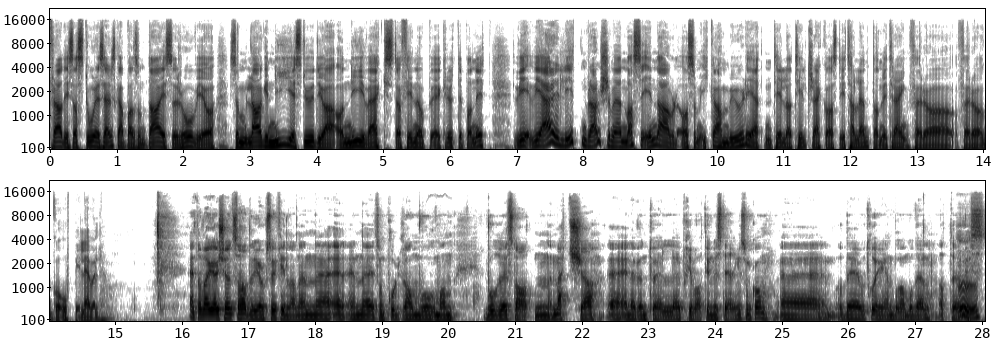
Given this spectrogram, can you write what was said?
fra disse store selskapene som Dice og Rovio, som lager nye studioer og ny vekst og finner opp kruttet på nytt. Vi, vi er en liten bransje med en masse innavl, og som ikke har muligheten til å tiltrekke oss de talentene vi trenger for å, for å gå opp i level. Etter hva jeg har skjønt, så hadde de også i Finland en, en, et sånt program hvor, man, hvor staten matcha eh, en eventuell privat investering som kom. Eh, og Det er jo, tror jeg, en bra modell. At eh, hvis,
